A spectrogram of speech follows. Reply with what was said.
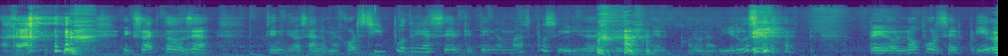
Ajá. Exacto, o sea, tiene- o sea, a lo mejor sí podría ser que tenga más posibilidades de tener coronavirus, pero no por ser prieto,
